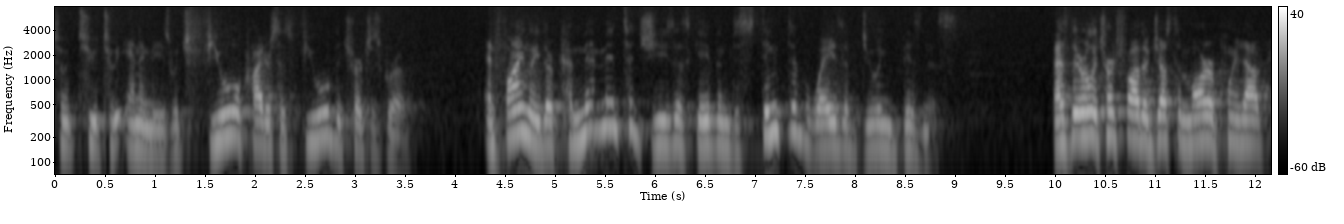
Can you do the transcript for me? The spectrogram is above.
to, to, to enemies, which fuel, Kreider says, fueled the church's growth. And finally, their commitment to Jesus gave them distinctive ways of doing business. As the early church father Justin Martyr pointed out,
